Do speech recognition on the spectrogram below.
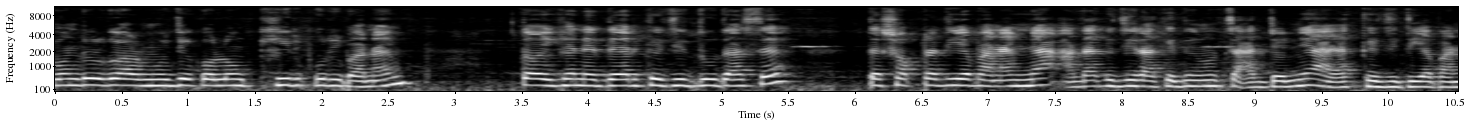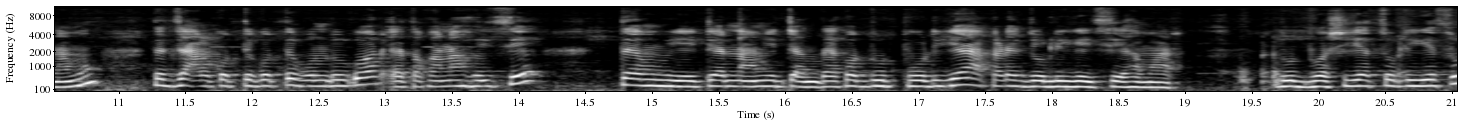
বন্ধুর ঘর মুই যে করলাম ক্ষীর পুরি বানাইম তো এখানে দেড় কেজি দুধ আছে। তো সবটা দিয়ে বানাইম না, আধা কেজি রাখি দিম চারজনে আর এক কেজি দিয়ে বানামো। তো জাল করতে করতে বন্ধুর ঘর এতখানা হয়েছে মুই এইটার নামি দেখো দুধ পড়িয়া আকারে জ্বলি গেছে আমার। দুধ বসিয়া চলি গেছু,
